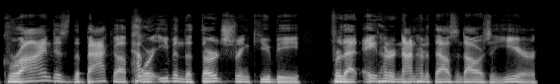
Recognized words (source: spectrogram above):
grind as the backup How- or even the third string QB for that eight hundred nine hundred thousand dollars a year,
